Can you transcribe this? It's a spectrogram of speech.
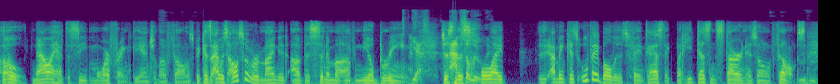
Oh, now I have to see more Frank D'Angelo films because I was also reminded of the cinema of Neil Breen. Yes, just absolutely. this whole idea. I mean, because Uwe Boll is fantastic, but he doesn't star in his own films. Mhm.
